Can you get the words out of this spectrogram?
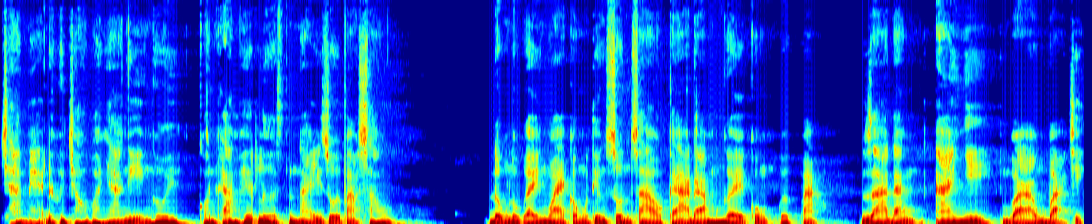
Cha mẹ đưa cháu vào nhà nghỉ ngơi Còn khám hết lượt này rồi vào sau. Đồng lúc ấy ngoài có một tiếng xôn xao Cả đám người cùng bước vào. Gia Đăng, Ái Nhi và ông bà Trịnh.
